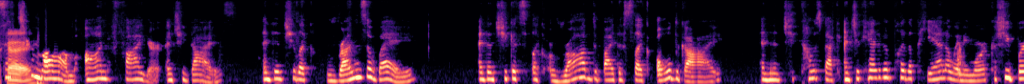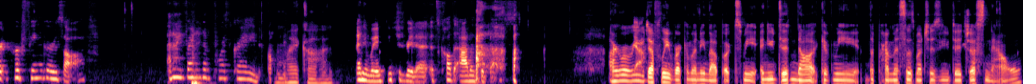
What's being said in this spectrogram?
sets her mom on fire and she dies. And then she like runs away and then she gets like robbed by this like old guy. And then she comes back and she can't even play the piano anymore because she burnt her fingers off. And I read it in fourth grade. Oh my God. Anyways, you should read it. It's called Out of the Dust. I remember Yeah. you definitely recommending that book to me, and you did not give me the premise as much as you did just now.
